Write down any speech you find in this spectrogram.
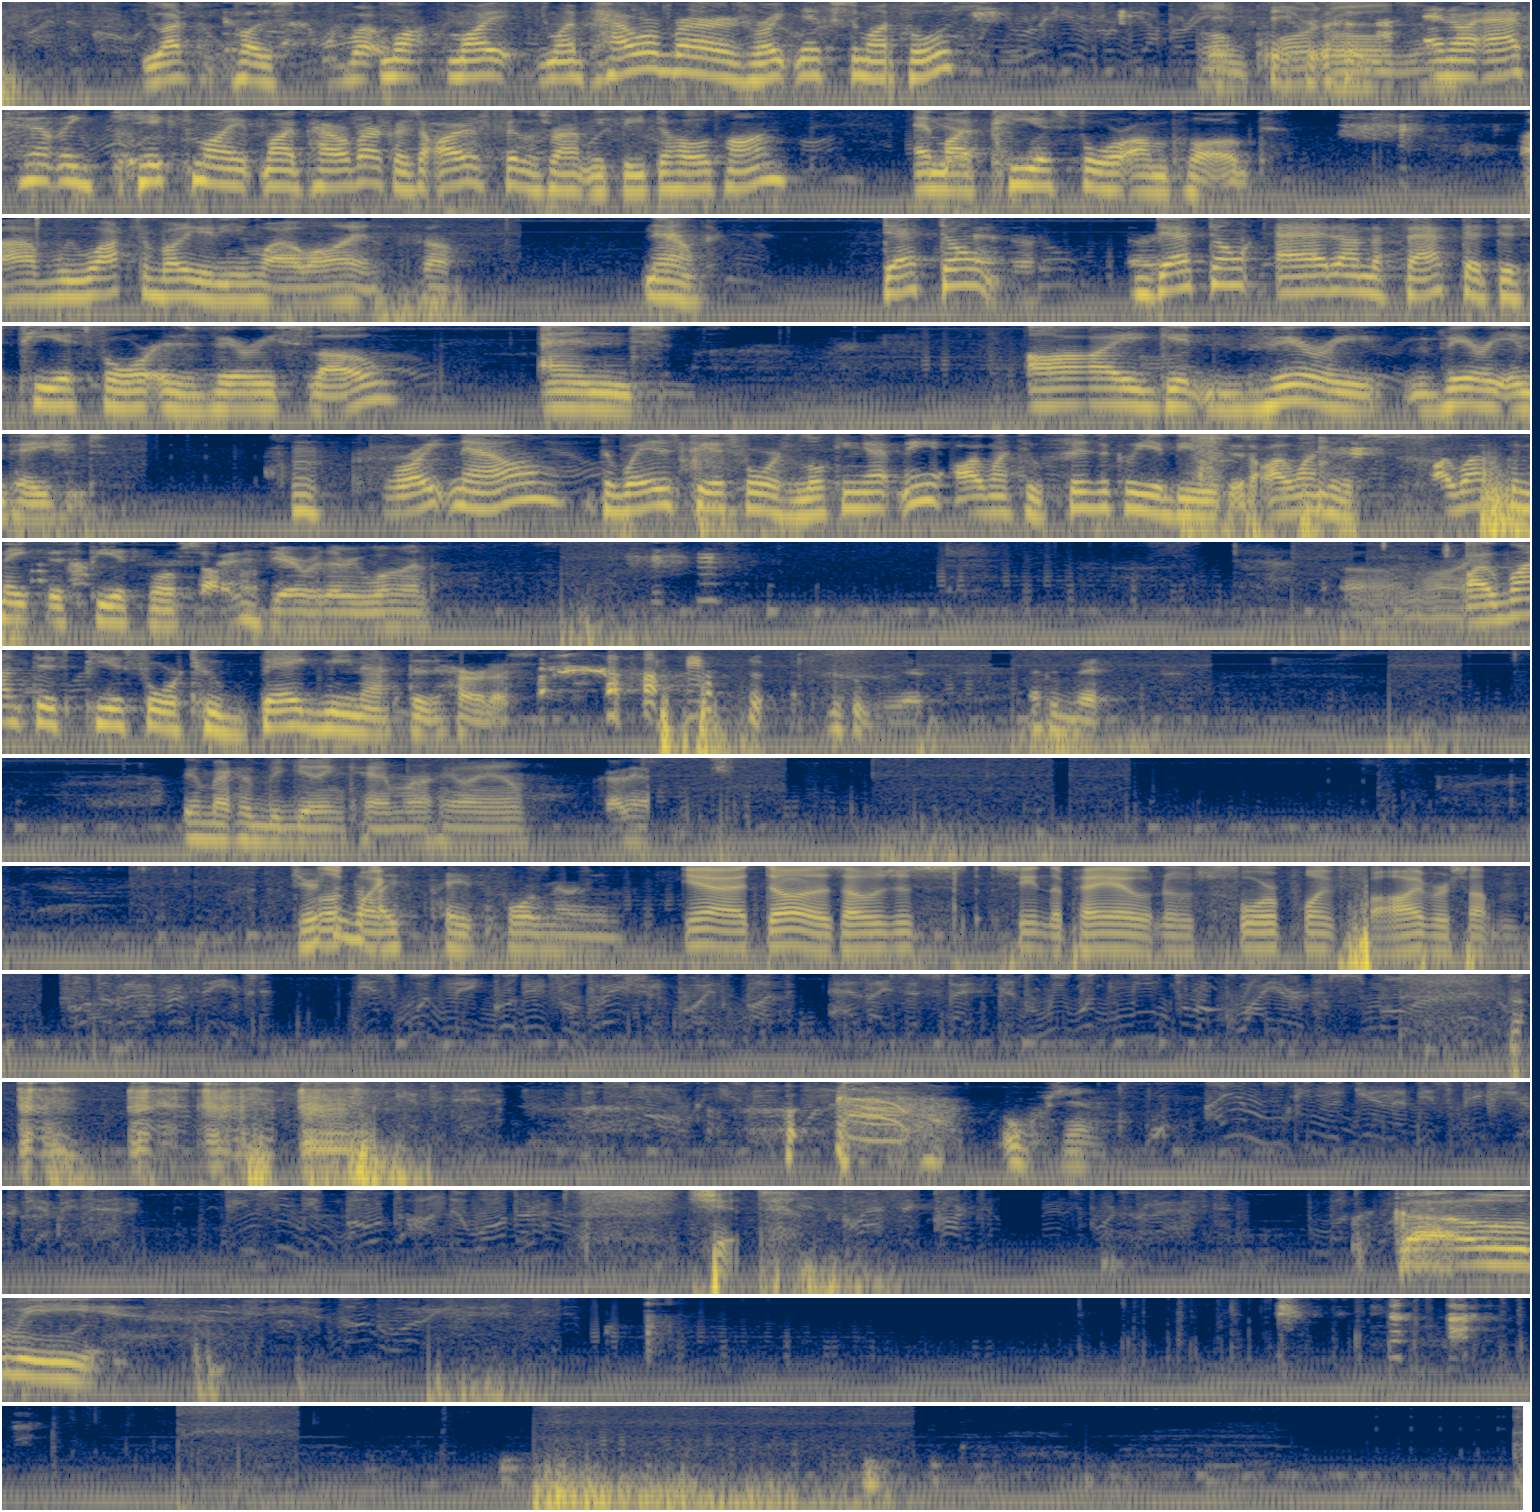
You got Because my, my my power bar is right next to my foot, Oh, more and I accidentally kicked my, my power bar because I just fiddles around my feet the whole time, and my PS4 unplugged. Uh, we watched somebody get eaten by a lion, so. Now, that don't that don't add on the fact that this PS4 is very slow, and I get very very impatient. Hmm. right now, the way this PS4 is looking at me, I want to physically abuse it. I want to I want to make this PS4 suffer. just dare with every woman. Alright. I want this PS4 to beg me not to hurt it. That's a bit. Getting back to the beginning camera, here I am. Goddamn. Jersey Look, Mike. Vice pays four million. Yeah, it does. I was just seeing the payout and it was 4.5 or something.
